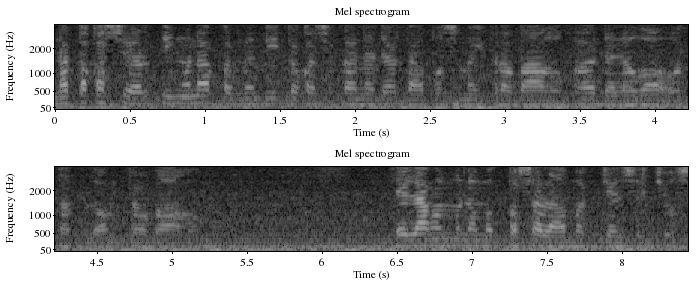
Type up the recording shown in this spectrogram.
napakaswerte mo na pag nandito ka sa Canada tapos may trabaho ka, dalawa o tatlo ang trabaho. Kailangan mo na magpasalamat dyan sa Diyos.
